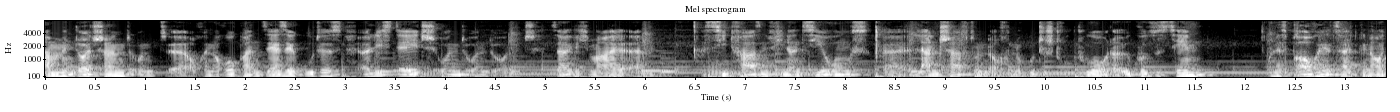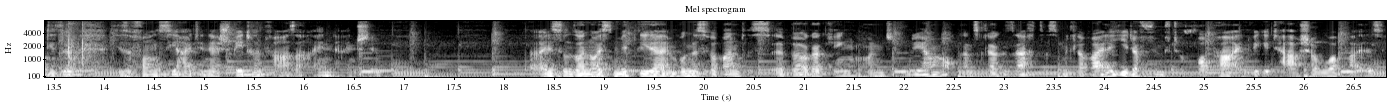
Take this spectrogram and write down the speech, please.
haben in Deutschland und äh, auch in Europa ein sehr, sehr gutes Early Stage und, und, und sage ich mal, ähm, Seed-Phasenfinanzierungslandschaft und auch eine gute Struktur oder Ökosystem. Und es braucht jetzt halt genau diese, diese Fonds, die halt in der späteren Phase ein, einstellen. Eines unserer neuesten Mitglieder im Bundesverband ist äh, Burger King und die haben auch ganz klar gesagt, dass mittlerweile jeder fünfte Whopper ein vegetarischer Whopper ist.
